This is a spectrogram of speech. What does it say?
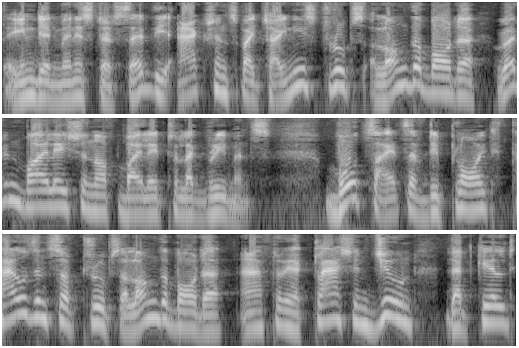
The Indian minister said the actions by Chinese troops along the border were in violation of bilateral agreements. Both sides have deployed thousands of troops along the border after a clash in June that killed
